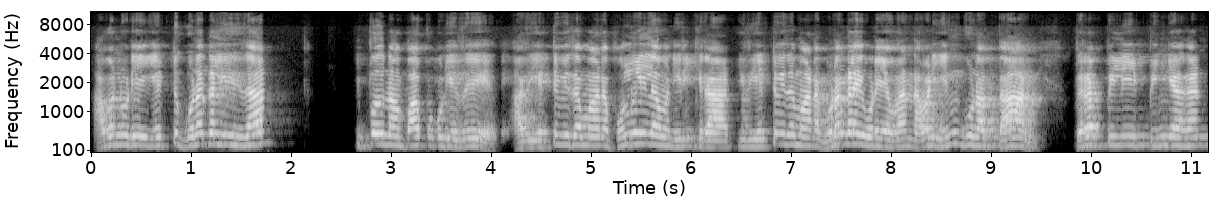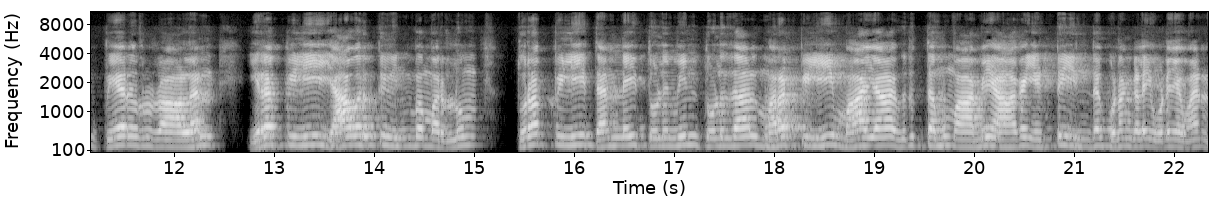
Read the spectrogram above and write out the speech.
அவனுடைய எட்டு குணங்கள் இதுதான். இப்போது நாம் பார்க்கக்கூடியது அது எட்டு விதமான பொருளில் அவன் இருக்கிறான். இது எட்டு விதமான குணங்களை உடையவன். அவன் என் குணத்தான். பிறப்பிலி பிங்ககன் பேரருளாளன். இறப்பிலி யாவருக்கும் இன்பம் அருளும். துறப்பிலி தன்னை தொழுமின் தொழுதால் மரப்பிலி மாயா விருத்தமும் ஆமே. ஆக எட்டு இந்த குணங்களை உடையவன்.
